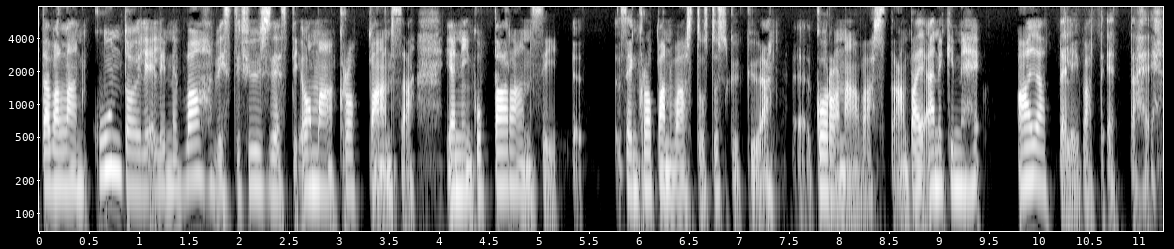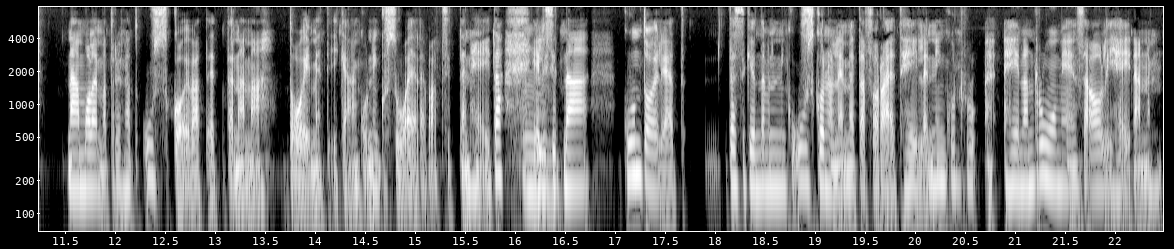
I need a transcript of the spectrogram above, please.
tavallaan kuntoili, eli ne vahvisti fyysisesti omaa kroppaansa ja niin kuin paransi sen kropan vastustuskykyä koronaa vastaan. Tai ainakin he ajattelivat, että he, nämä molemmat ryhmät uskoivat, että nämä toimet ikään kuin, niin kuin suojelevat sitten heitä. Mm. Eli sitten nämä kuntoilijat, tässäkin on tämmöinen niin kuin uskonnollinen metafora, että heille, niin kuin, heidän ruumiinsa oli heidän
